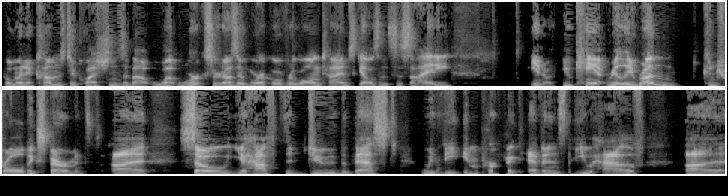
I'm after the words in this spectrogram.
But when it comes to questions about what works or doesn't work over long time scales in society, you know, you can't really run controlled experiments. Uh, so you have to do the best with the imperfect evidence that you have uh,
